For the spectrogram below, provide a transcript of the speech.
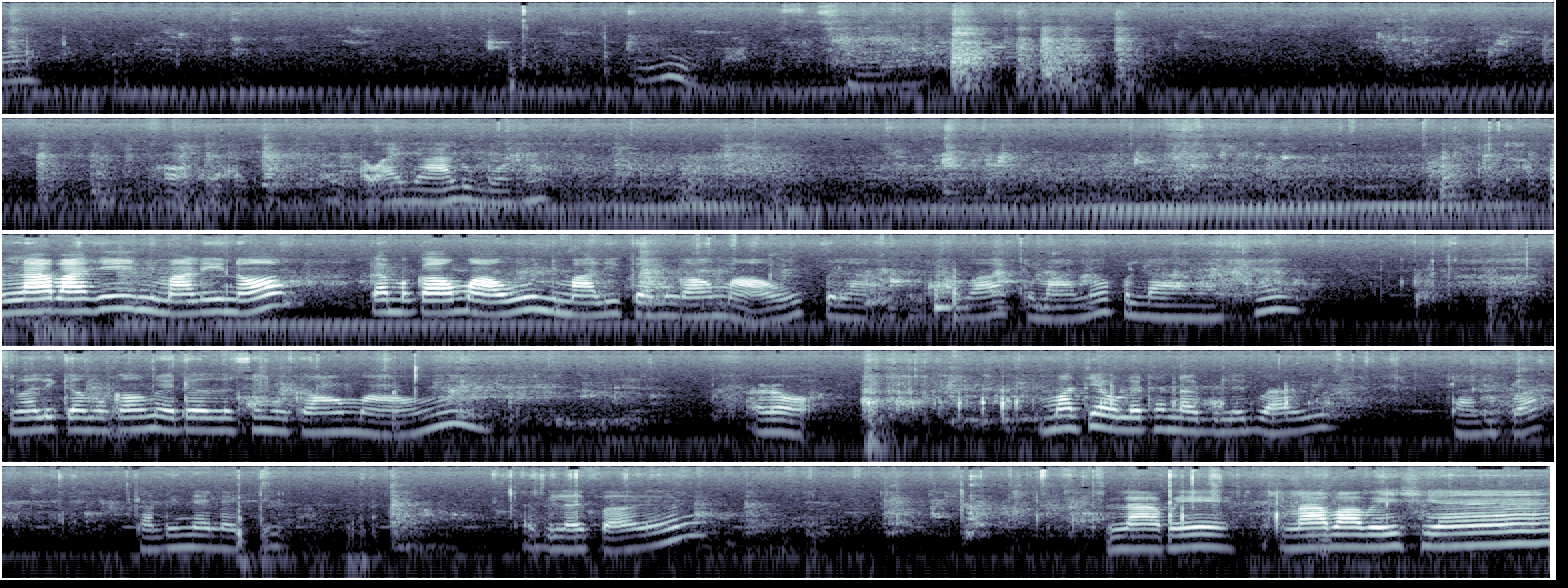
လေးညီမလေးနော်ကံမကောင်းပါဘူးညီမလေးကံမကောင်းပါဘူးပလာပလာပါဒီမှာနော်ပလာပါရှင်ညီမလေးကံမကောင်းတဲ့အတွက်လည်းစိတ်မကောင်းပါဘူးအဲ့တော့မတယောက်လည်းထပ်လိုက်ပြီးလိုက်ပါလေဒါလေးပါဒါလေးနဲ့လိုက်ပြီးလိုက်ပြီးလိုက်ပါလေလာပဲလာပါပဲရှင်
